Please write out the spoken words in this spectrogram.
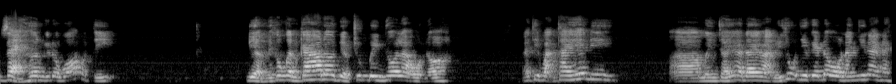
rẻ hơn cái đồ boss một tí. Điểm thì không cần cao đâu điểm trung bình thôi là ổn rồi. Đấy thì bạn thay hết đi. À, mình thấy ở đây bạn ví dụ như cái đồ này như này này.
